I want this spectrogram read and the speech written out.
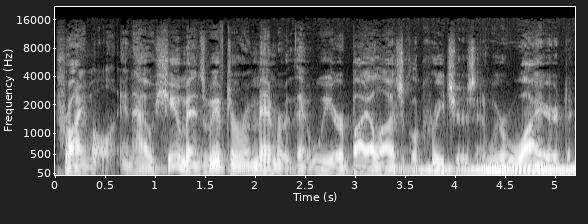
primal and how humans we have to remember that we are biological creatures and we're wired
